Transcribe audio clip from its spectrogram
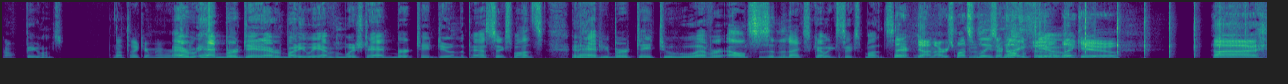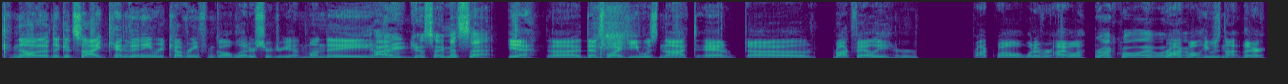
No. Big ones. Not that I can remember. Every, happy birthday to everybody we haven't wished happy birthday to in the past six months. And happy birthday to whoever else is in the next coming six months. There, done. Our responsibilities are now Thank fulfilled. you. Thank you. Uh, no, on the good side, Ken Vinny recovering from gallbladder surgery on Monday. I Um, guess I missed that. Yeah, uh, that's why he was not at uh, Rock Valley or Rockwell, whatever, Iowa. Rockwell, Iowa. Rockwell, he was not there.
